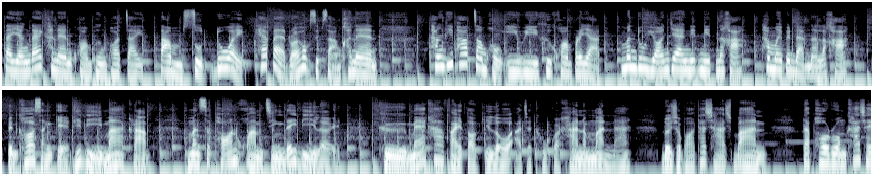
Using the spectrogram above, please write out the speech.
แต่ยังได้คะแนนความพึงพอใจต่ำสุดด้วยแค่ 863 คะแนน ทั้งที่ภาพจำของ EV คือความประหยัด มันดูย้อนแย้งนิดๆนะคะทำไมเป็นแบบนั้นล่ะคะ เป็นข้อสังเกตที่ดีมากครับ มันสะท้อนความจริงได้ดีเลย คือแม้ค่าไฟต่อกิโลอาจจะถูกกว่าค่าน้ำมันนะ โดยเฉพาะถ้าชาร์จบ้าน แต่พอรวมค่าใช้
